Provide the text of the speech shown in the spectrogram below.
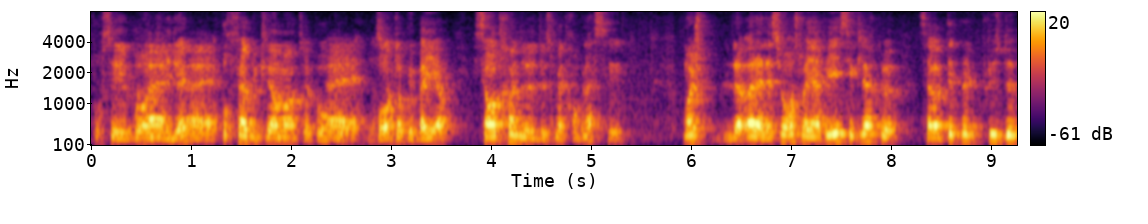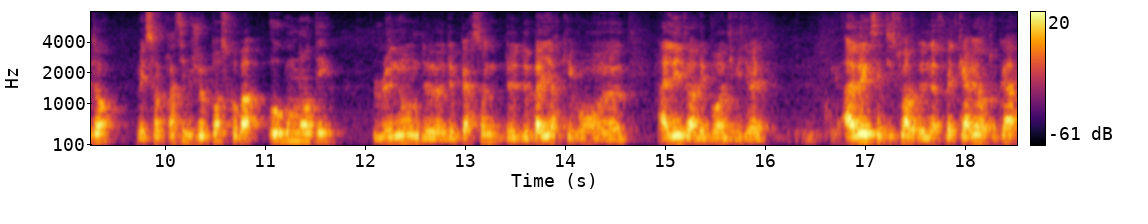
pour ces baux individuels, pour faire du clé en main, tu vois, pour, pour, en tant que bailleur. C'est en train de, de, se mettre en place. Mm. Moi, je, voilà, l'assurance moyen payé, c'est clair que ça va peut-être mettre plus de temps, mais sur le principe, je pense qu'on va augmenter le nombre de, de personnes, de, de, bailleurs qui vont euh, aller vers les baux individuels. Avec cette histoire de 9 mètres carrés, en tout cas,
